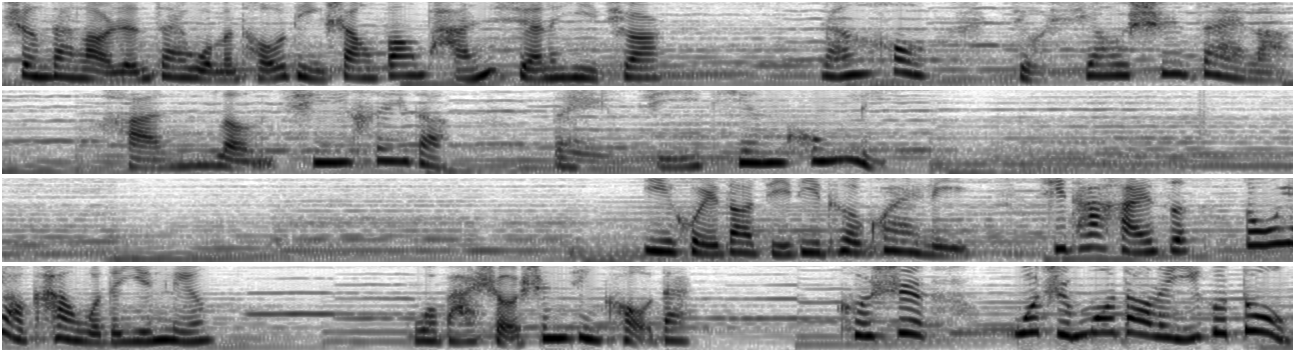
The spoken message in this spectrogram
圣诞老人在我们头顶上方盘旋了一圈，然后就消失在了寒冷漆黑的北极天空里。一回到极地特快里，其他孩子都要看我的银铃。我把手伸进口袋，可是我只摸到了一个洞。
